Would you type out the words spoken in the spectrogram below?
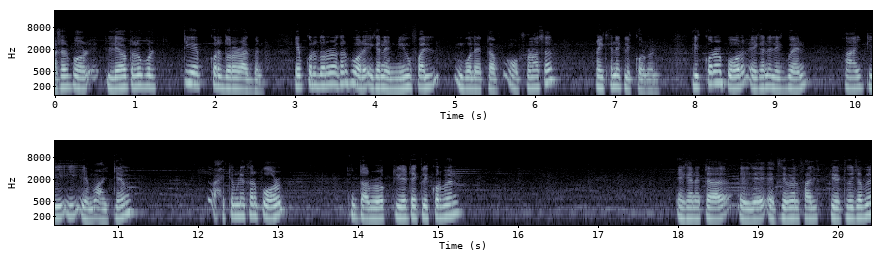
আসার পর লেআউটের উপর টেপ করে ধরে রাখবেন। টেপ করে ধরে রাখার পর এখানে নিউ ফাইল বলে একটা অপশন আছে। এখানে ক্লিক করবেন। ক্লিক করার পর এখানে লিখবেন আইটিইএম আইটেম আইটেম লেখার পর তারপর ক্রিয়েটে ক্লিক করবেন। এখানে একটা এই যে এক্সএমএল ফাইল ক্রিয়েট হয়ে যাবে।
